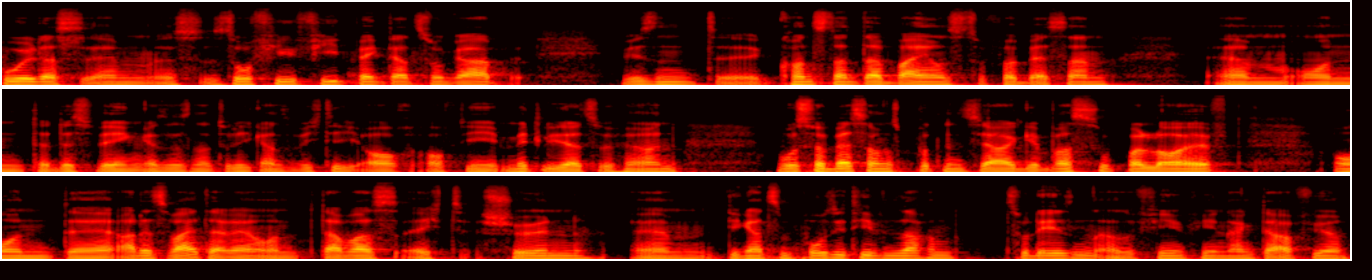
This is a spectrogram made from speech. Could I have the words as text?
cool, dass ähm, es so viel Feedback dazu gab. Wir sind äh, konstant dabei, uns zu verbessern. Ähm, und deswegen ist es natürlich ganz wichtig, auch auf die Mitglieder zu hören, wo es Verbesserungspotenzial gibt, was super läuft und äh, alles weitere. Und da war es echt schön, ähm, die ganzen positiven Sachen zu lesen. Also vielen, vielen Dank dafür.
